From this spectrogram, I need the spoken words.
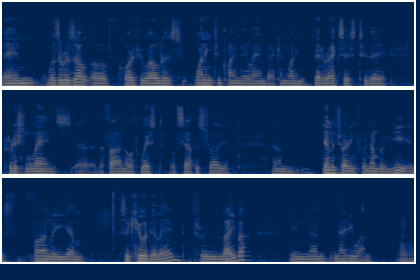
and was a result of quite a few elders wanting to claim their land back and wanting better access to their traditional lands, uh, the far northwest of South Australia. Um, demonstrating for a number of years, finally um, secured their land through labour in, um, in 81. Mm.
